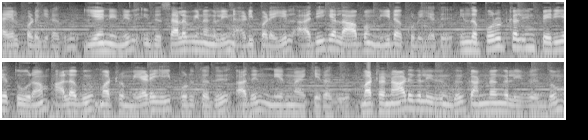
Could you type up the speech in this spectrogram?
செயல்படுகிறது. ஏனெனில் இது செலவினங்களின் அடிப்படையில் அதிக லாபம் ஈடக்கூடியது. இந்த பொருட்களின் பெரிய தூரம் அளவு மற்றும் எடையை பொறுத்தது அது நிர்ணயிக்கிறது. மற்ற நாடுகளிலிருந்து கண்டங்களிலிருந்தும்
